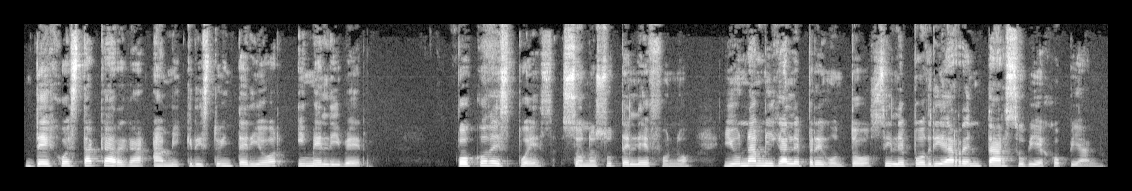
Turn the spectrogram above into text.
Dejo esta carga a mi Cristo interior y me libero. Poco después sonó su teléfono y una amiga le preguntó si le podría rentar su viejo piano.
